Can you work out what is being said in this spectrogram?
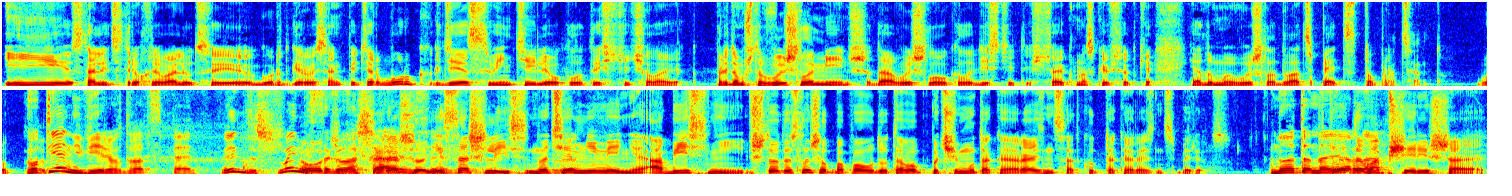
И столица трех революций, город-герой Санкт-Петербург, где свинтили около тысячи человек. При том, что вышло меньше, да, вышло около 10 тысяч человек. В Москве все-таки, я думаю, вышло 25-100%. Вот, Вот это- я не верю в 25. Видишь, мы не Окей, соглашаемся. Хорошо, не сошлись. Но тем Да. не менее, объясни, что ты слышал по поводу того, почему такая разница, откуда такая разница берется? Ну, это, Кто наверное... это вообще решает?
